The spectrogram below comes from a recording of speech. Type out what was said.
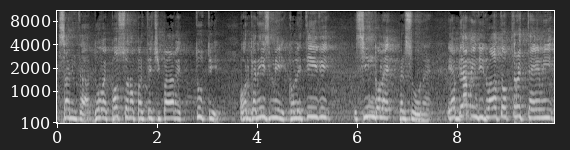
sanità dove possono partecipare tutti, organismi collettivi, singole persone e abbiamo individuato tre temi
